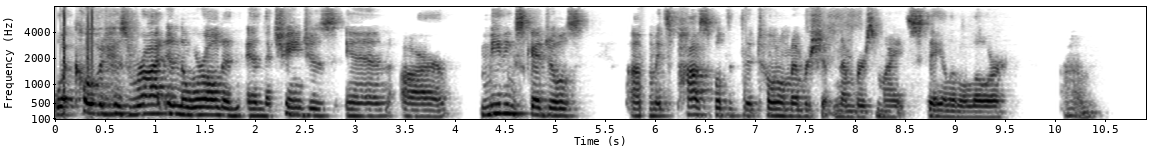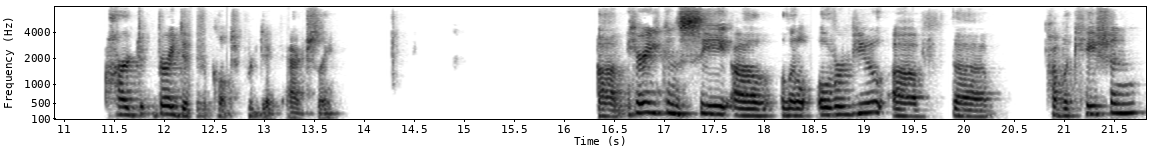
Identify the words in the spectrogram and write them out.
what COVID has wrought in the world and, and the changes in our meeting schedules, um, it's possible that the total membership numbers might stay a little lower. Um, hard, very difficult to predict, actually. Um, here you can see a, a, little overview of the publication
